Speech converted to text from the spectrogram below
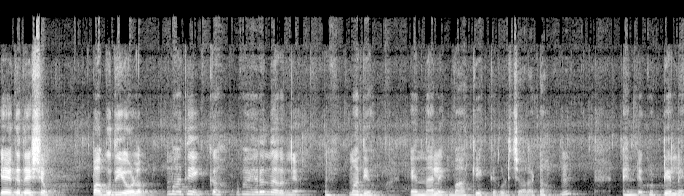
ഏകദേശം പകുതിയോളം. മതി ഇക്ക വയറ് നിറഞ്ഞ്. മതിയോ? എന്നാൽ ബാക്കിയൊക്കെ കുടിച്ചോളാം കേട്ടോ എന്റെ കുട്ടിയല്ലേ?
